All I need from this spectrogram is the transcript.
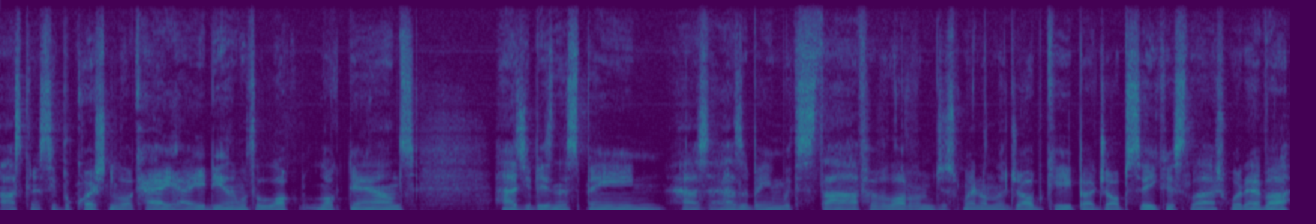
Asking a simple question like, "Hey, how are you dealing with the lock- lockdowns? How's your business been? How's how's it been with staff? If a lot of them just went on the job keeper, job seeker slash whatever,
